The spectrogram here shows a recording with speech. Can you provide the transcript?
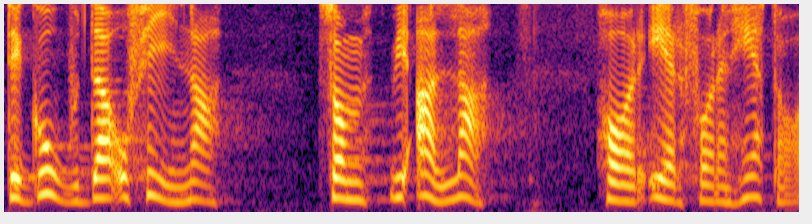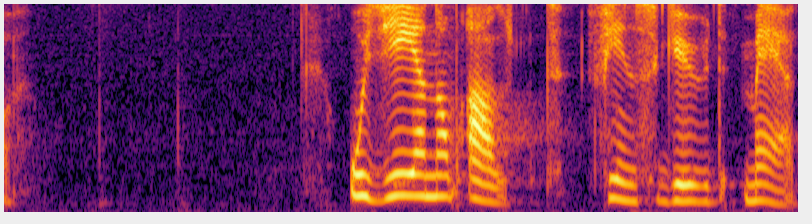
det goda och fina som vi alla har erfarenhet av. Och genom allt finns Gud med.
